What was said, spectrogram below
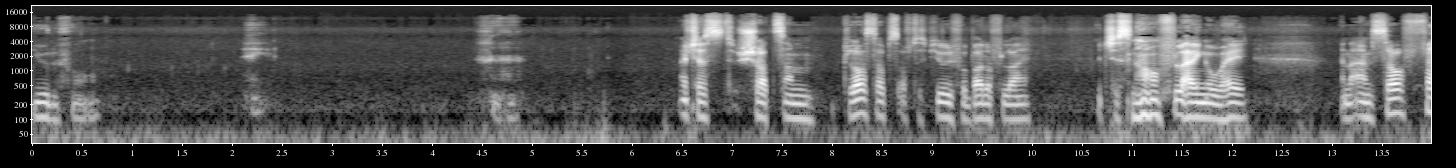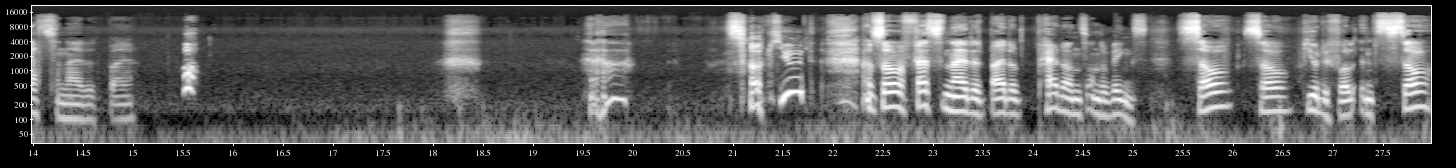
beautiful. Hey. I just shot some close ups of this beautiful butterfly, which is now flying away. And I'm so fascinated by it. Oh! so cute! I'm so fascinated by the patterns on the wings. So, so beautiful and so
